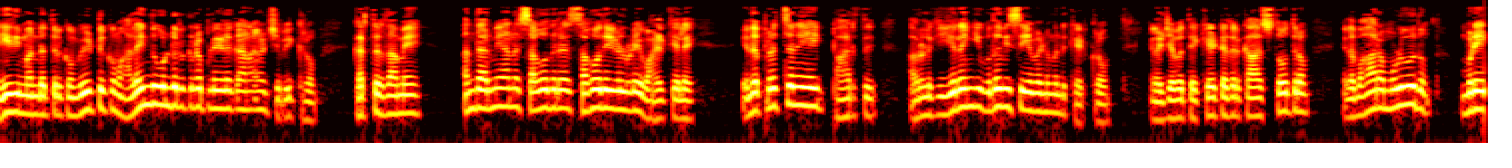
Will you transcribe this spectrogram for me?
நீதிமன்றத்திற்கும் வீட்டுக்கும் அலைந்து கொண்டிருக்கிற பிள்ளைகளுக்காக நாங்கள் செபிக்கிறோம். கர்த்தர் தாமே அந்த அருமையான சகோதர சகோதரிகளுடைய வாழ்க்கையிலே இந்த பிரச்சனையை பார்த்து அவர்களுக்கு இறங்கி உதவி செய்ய வேண்டும் என்று கேட்கிறோம். எங்கள் ஜெபத்தை கேட்டதற்காக ஸ்தோத்திரம். இந்த வாரம் முழுவதும் உம்முடைய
